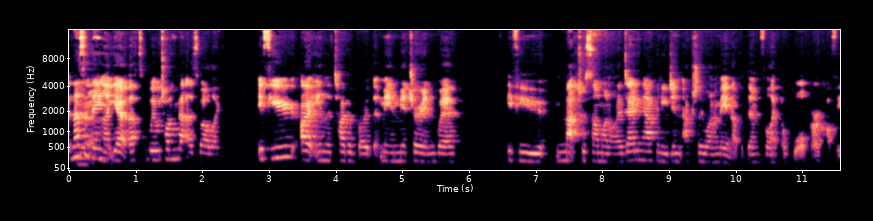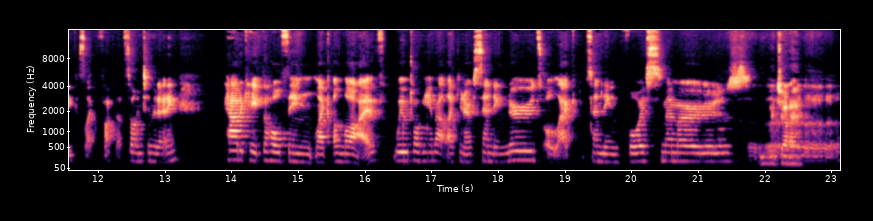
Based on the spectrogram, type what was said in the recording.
And that's Yeah. the thing, like, yeah, that's we were talking about as well. Like, if you are in the type of boat that me and Mitch are in, where if you match with someone on a dating app and you didn't actually want to meet up with them for like a walk or a coffee, because like, fuck, that's so intimidating. How to keep the whole thing like alive? We were talking about like you know sending nudes or like sending voice memos. Which I- Uh,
